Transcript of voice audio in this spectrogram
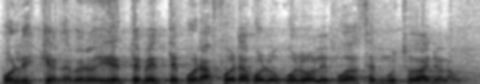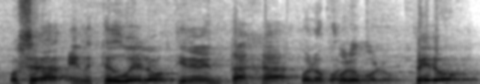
por la izquierda, pero evidentemente por afuera Colo Colo le puede hacer mucho daño a la U. O sea, en este duelo tiene ventaja Colo Colo. Pero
